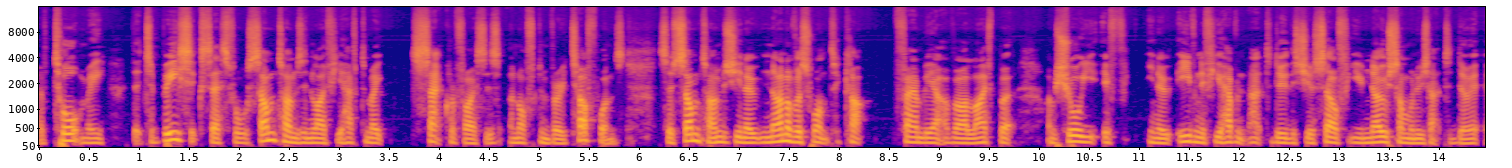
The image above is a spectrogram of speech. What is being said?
have taught me that to be successful, sometimes in life you have to make sacrifices and often very tough ones. So sometimes, you know, none of us want to cut family out of our life, but I'm sure if, you know, even if you haven't had to do this yourself, you know someone who's had to do it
